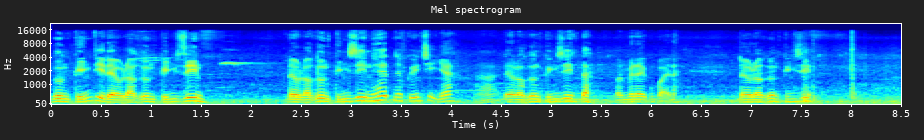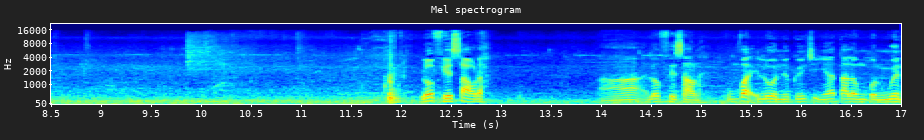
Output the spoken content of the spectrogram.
Gương kính thì đều là gương kính zin. Đều là gương kính zin hết nhé quý anh chị nhé Đấy, đều là gương kính zin. Đây còn bên đây cũng vậy này. Đều là gương kính zin. Lốp phía sau đây đó, lốp phía sau này. Cũng vậy luôn như quý anh chị nhé ta lông còn nguyên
